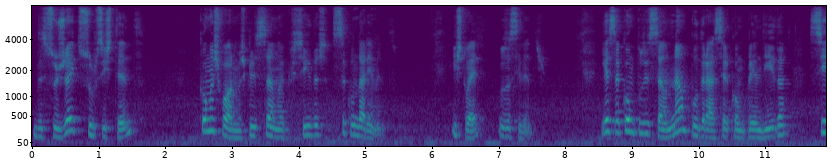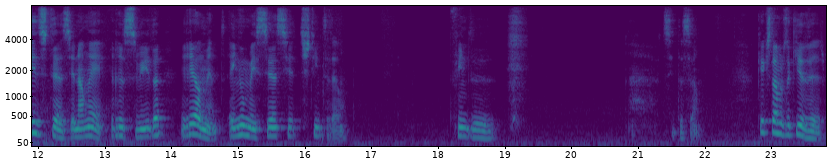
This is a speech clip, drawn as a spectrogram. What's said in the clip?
de sujeito subsistente com as formas que lhe são acrescidas secundariamente, isto é, os acidentes. E essa composição não poderá ser compreendida se a existência não é recebida realmente em uma essência distinta dela. Fim de, de citação. O que é que estamos aqui a ver?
